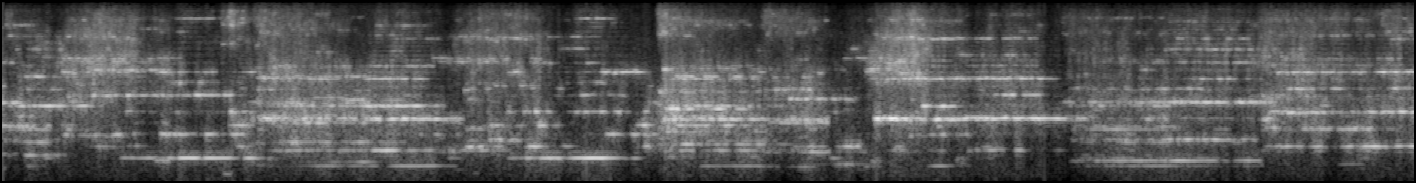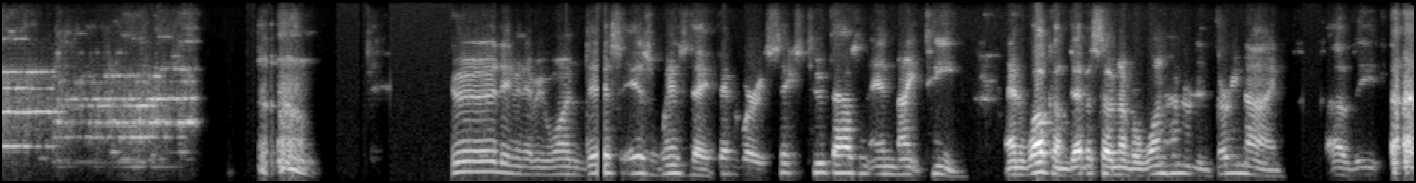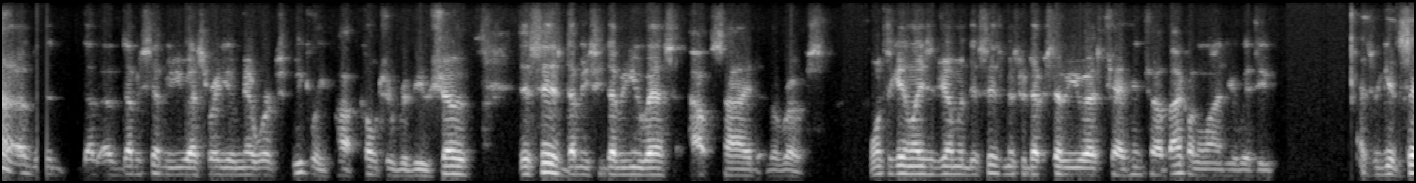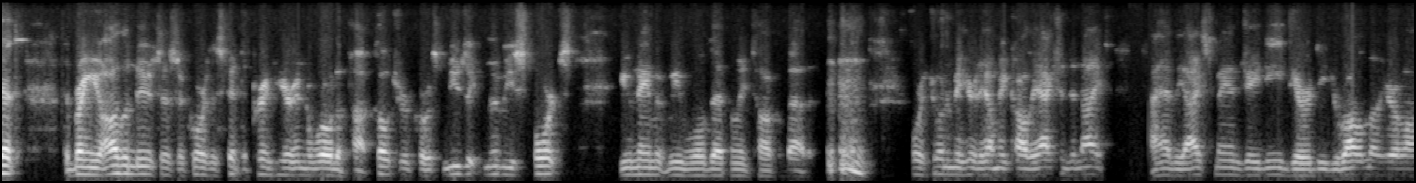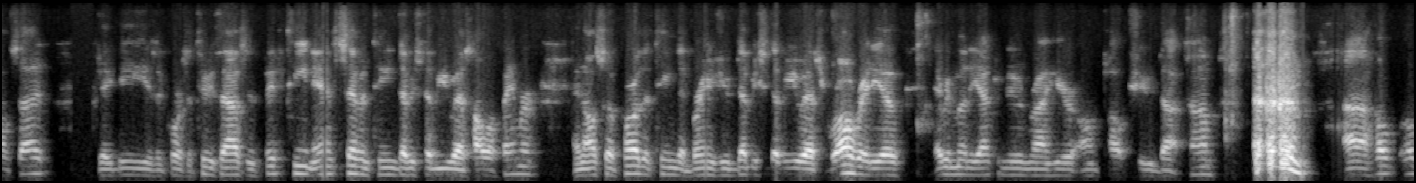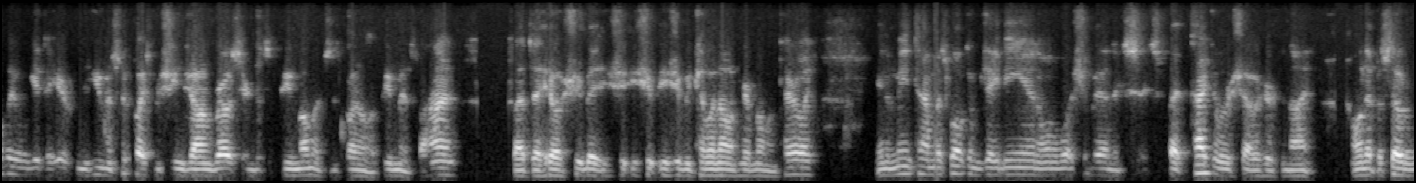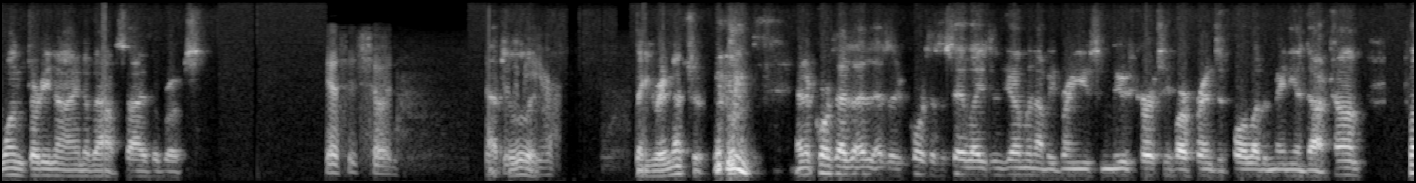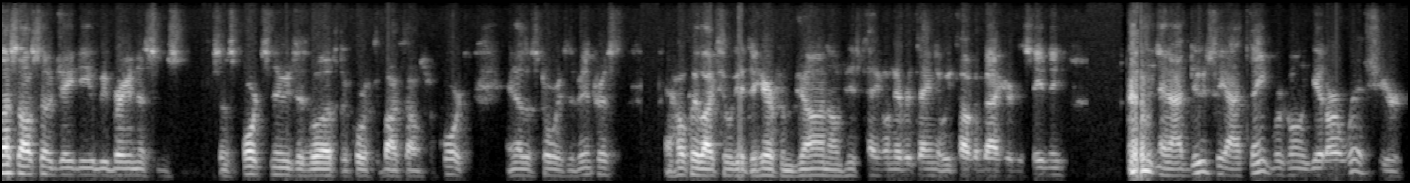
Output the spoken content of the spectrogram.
Good evening, everyone. This is Wednesday, February 6, 2019, and welcome to episode number 139 of the of of Radio Network's weekly pop culture review show. This is WCWUS Outside the Ropes. Once again, ladies and gentlemen, this is Mr. WCWUS Chad Henshaw back on the line here with you as we get set to bring you all the news that's, of course, is fit to print here in the world of pop culture. Of course, music, movies, sports, you name it, we will definitely talk about it. of course, joining me here to help me call the action tonight, I have the Iceman, JD, Jared DiGirolamo here alongside. JD is, of course, a 2015 and 17 WWS Hall of Famer, and also a part of the team that brings you WCWS Raw Radio every Monday afternoon right here on TalkShoe.com. uh, hope, hopefully, we'll get to hear from the Human Suplex Machine, John Gross, here in just a few moments. He's running a few minutes behind, but uh, he'll should be he should, he should, he should be coming on here momentarily. In the meantime, let's welcome JD in on what should be an spectacular show here tonight on episode 139 of Outside the Ropes. Yes, it should. It's good to be Absolutely. Thank you very much. sir. and of course, as, as, as of course, as I say, ladies and gentlemen, I'll be bringing you some news courtesy of our friends at 411mania.com. Plus, also, JD will be bringing us some, some sports news as well as, of course, the box office report and other stories of interest. And hopefully, like I said, we'll get to hear from John on his take on everything that we talk about here this evening. and I do see, I think we're going to get our wish here.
